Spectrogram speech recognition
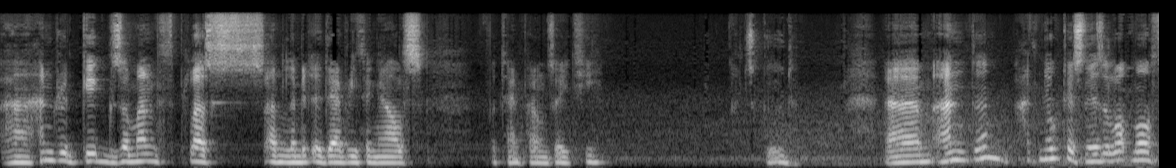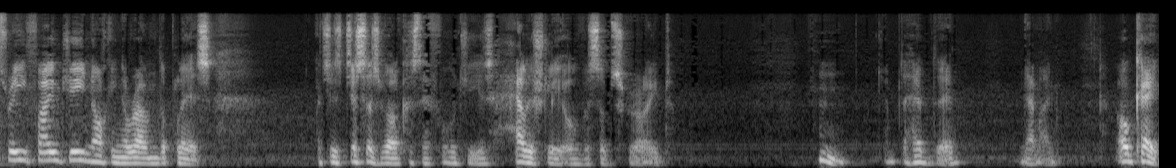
uh, 100 gigs a month plus unlimited everything else for £10.80. That's good. Um, and um, I've noticed there's a lot more 3 5G knocking around the place, which is just as well because their 4G is hellishly oversubscribed. Hmm, jumped ahead there. Never mind. Okay,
